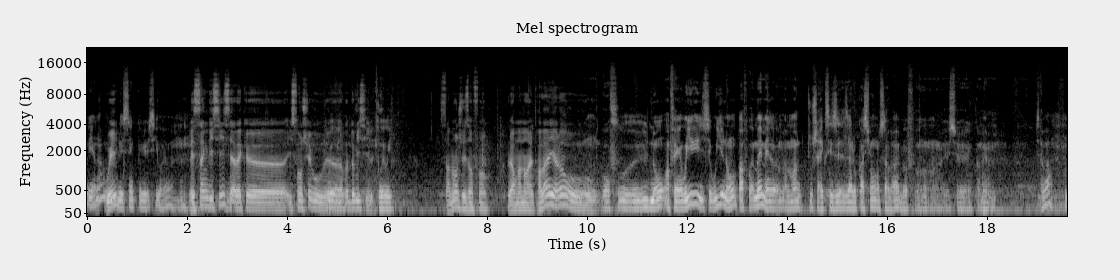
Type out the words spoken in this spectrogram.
il y en a. Oui Les cinq ici, oui. Les cinq d'ici, c'est avec... euh, ils sont chez vous, euh, oui. à votre domicile Oui, oui. Ça mange, les enfants Leur maman, elle travaille, alors ou... Bon, fou, euh, non, enfin oui, c'est oui et non, parfois même. Mais la maman touche avec ses allocations, ça va. Bof, euh, c'est quand même, ça va.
